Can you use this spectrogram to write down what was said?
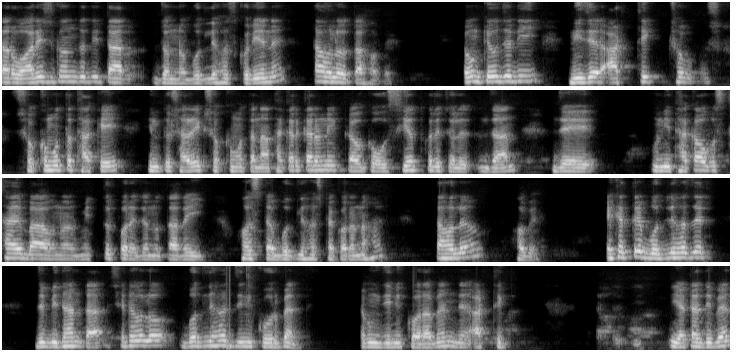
তার ওয়ারিশগণ যদি তার জন্য বদলি হজ করিয়ে নেয়, তাহলেও তা হবে। এবং কেউ যদি নিজের আর্থিক সক্ষমতা থাকে, কিন্তু শারীরিক সক্ষমতা না থাকার কারণে কাউকে ওসিয়ত করে চলে যান যে উনি থাকা অবস্থায় বা ওনার মৃত্যুর পরে যেন তার এই হজটা, বদলি হজটা করানো হয়, তাহলেও হবে। এক্ষেত্রে বদলি হজের যে বিধানটা, সেটা হলো বদলি হজ যিনি করবেন এবং যিনি করাবেন, যে আর্থিক ইয়েটা দিবেন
